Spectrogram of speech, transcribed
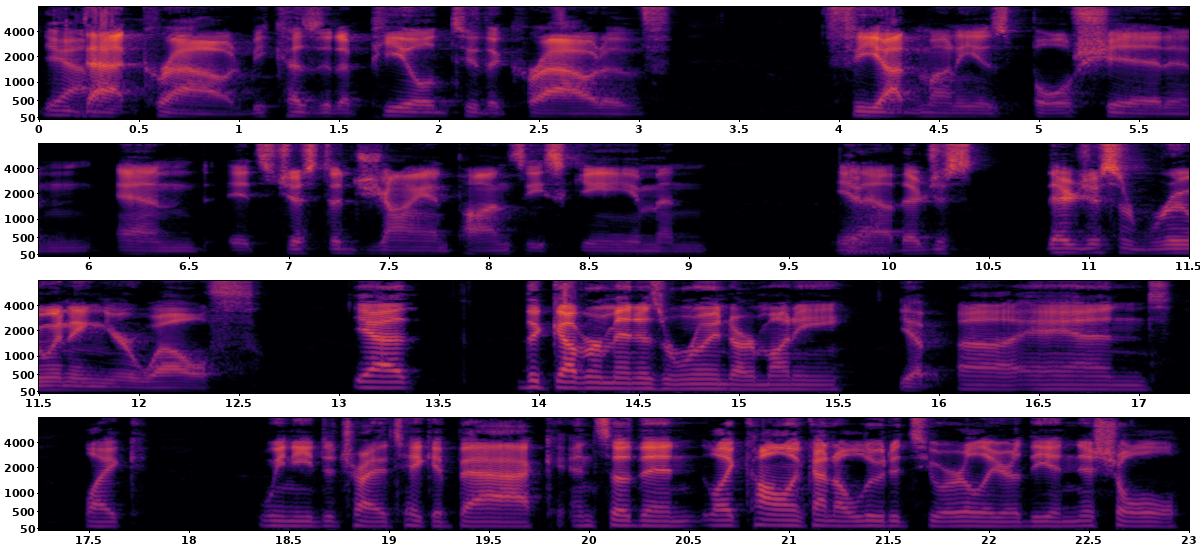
yeah, that crowd because it appealed to the crowd of fiat money is bullshit and and it's just a giant ponzi scheme and you Yeah. know they're just they're just ruining your wealth yeah. The government has ruined our money. yep uh, and like we need to try to take it back. And so then, like Colin kind of alluded to earlier, the initial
